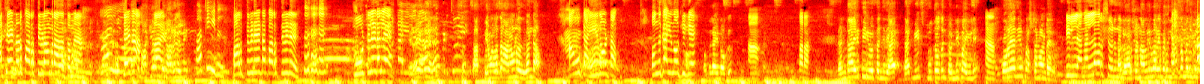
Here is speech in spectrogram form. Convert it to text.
ആ ചേട്ടനോട് പറത്തിവിടാൻ പറ തത്തമ്മേനെ ചേട്ടാ പറത്തിവിടേട്ടാ പറത്തിവിട്. കൂട്ടിലിടല്ലേ? സത്യമുള്ള സാധനമാണ് അത് കണ്ട. ആ കൈ നോട്ടം. ഒന്ന് കൈ നോക്കിക്കേ. ഒന്ന് കൈ നോക്ക്. ആ പറ. രണ്ടായിരത്തി ഇരുപത്തി അഞ്ച് that means two thousand twenty ഫൈവിൽ ആ. കുറെ അധികം പ്രശ്നങ്ങളുണ്ടായിരുന്നു. ഇല്ല നല്ല വർഷം ഒരു നല്ല വർഷം അവർ പറയുമ്പോൾ ഞാൻ സമ്മതിക്കില്ല.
